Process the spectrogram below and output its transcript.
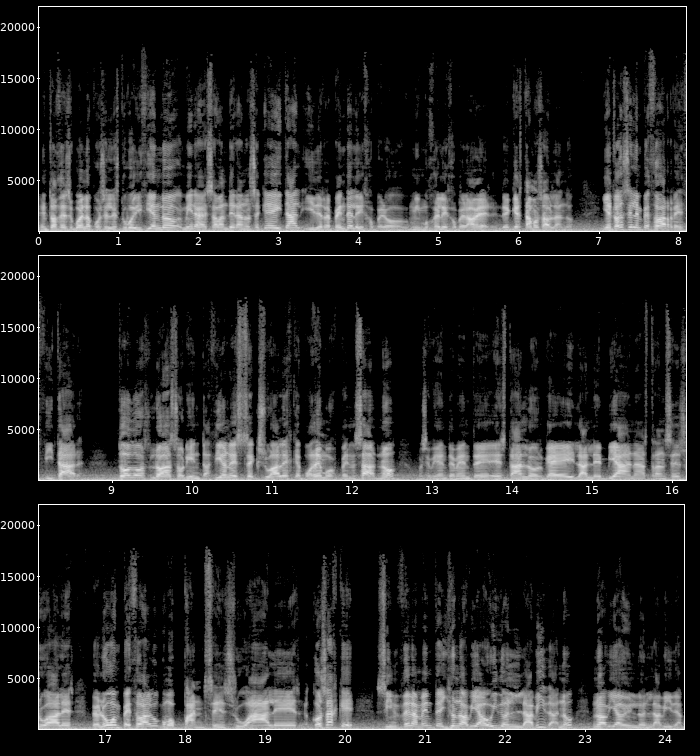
Entonces, bueno, pues él estuvo diciendo, mira, esa bandera no sé qué y tal, y de repente le dijo, pero mi mujer le dijo, pero a ver, ¿de qué estamos hablando? Y entonces él empezó a recitar todas las orientaciones sexuales que podemos pensar, ¿no? Pues evidentemente están los gays, las lesbianas, transexuales, pero luego empezó algo como pansensuales, cosas que sinceramente yo no había oído en la vida, ¿no? No había oído en la vida.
